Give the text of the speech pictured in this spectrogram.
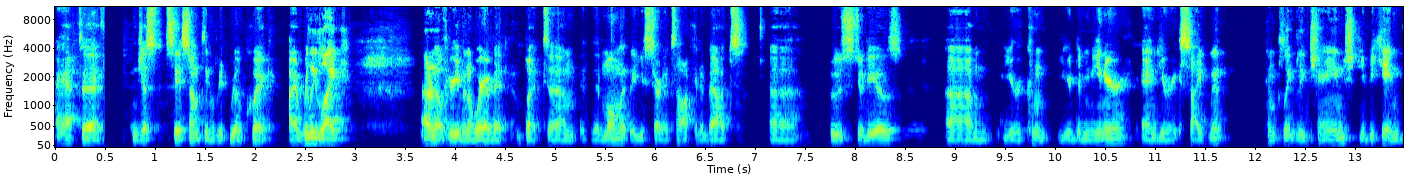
I have to just say something real quick. I really like. I don't know if you're even aware of it, but um, the moment that you started talking about uh, Studios, um, your com- your demeanor and your excitement completely changed. You became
